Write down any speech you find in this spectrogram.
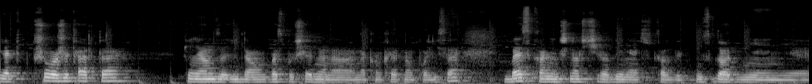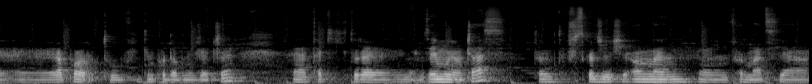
jak przyłoży kartę, pieniądze idą bezpośrednio na, na konkretną polisę, bez konieczności robienia jakichkolwiek uzgodnień, e, raportów i tym podobnych rzeczy, takich, które nie wiem, zajmują czas. To, to wszystko dzieje się online, informacja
